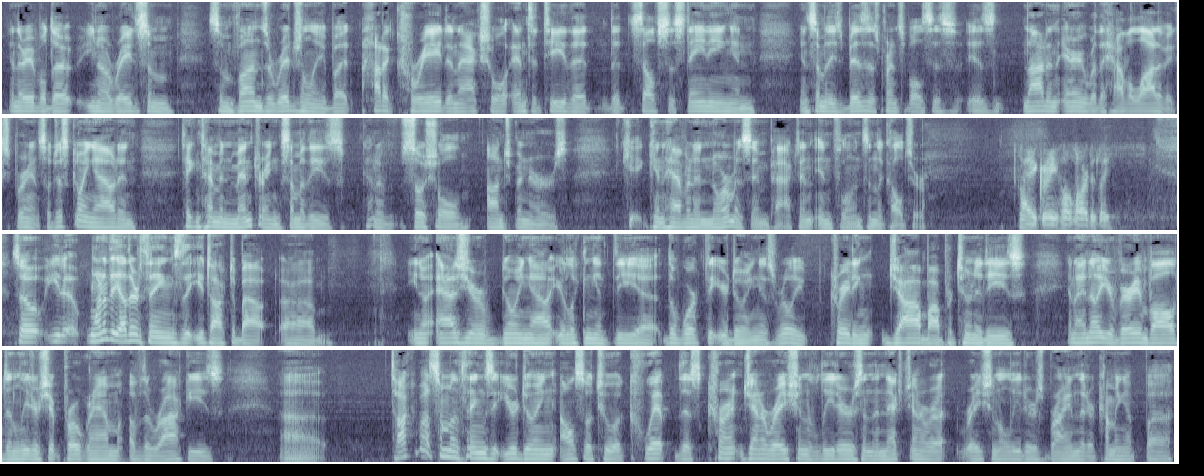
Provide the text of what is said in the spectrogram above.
and they're able to you know raise some some funds originally, but how to create an actual entity that that self sustaining and and some of these business principles is is not an area where they have a lot of experience. So just going out and taking time and mentoring some of these kind of social entrepreneurs can have an enormous impact and influence in the culture. I agree wholeheartedly. So, you know, one of the other things that you talked about, um, you know, as you're going out, you're looking at the uh, the work that you're doing is really creating job opportunities. And I know you're very involved in leadership program of the Rockies. Uh, talk about some of the things that you're doing also to equip this current generation of leaders and the next generation of leaders, Brian, that are coming up uh,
